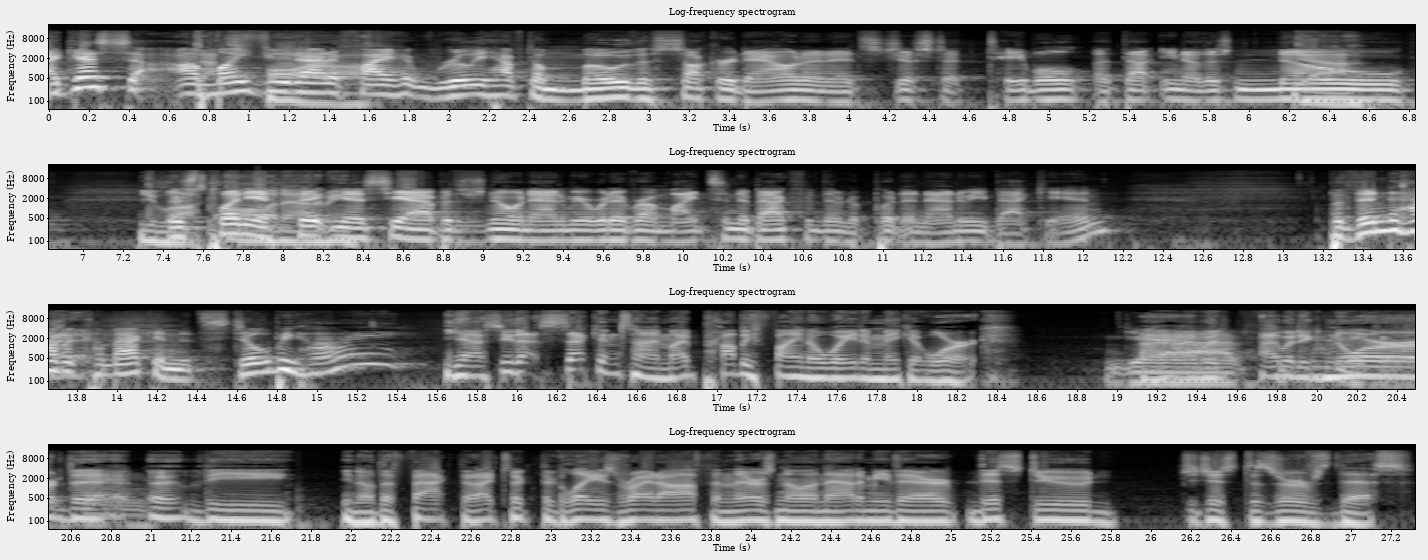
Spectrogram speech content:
I guess I That's might do that if off. I really have to mow the sucker down and it's just a table at that. You know, there's no. you There's plenty of anatomy. thickness, yeah, but there's no anatomy or whatever. I might send it back for them to put anatomy back in. But then to have it come back and it still be high? Yeah, see that second time, I'd probably find a way to make it work. I- Yeah. I, would I would ignore the uh, the you know the fact that I took the glaze right off and there's no anatomy there. This dude just deserves this.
